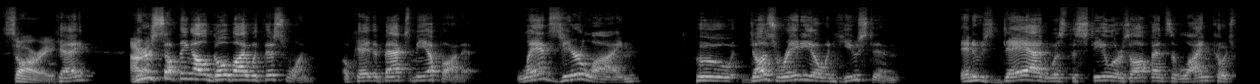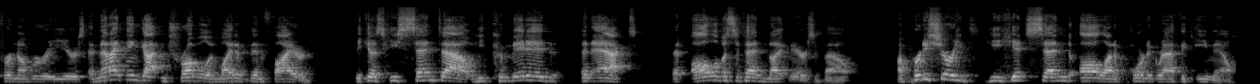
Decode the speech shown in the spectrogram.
Sorry. Okay. All Here's right. something I'll go by with this one. Okay, that backs me up on it. Lance Zierlein, who does radio in Houston, and whose dad was the Steelers offensive line coach for a number of years. And then I think got in trouble and might have been fired because he sent out, he committed an act that all of us have had nightmares about. I'm pretty sure he, he hit send all on a pornographic email.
